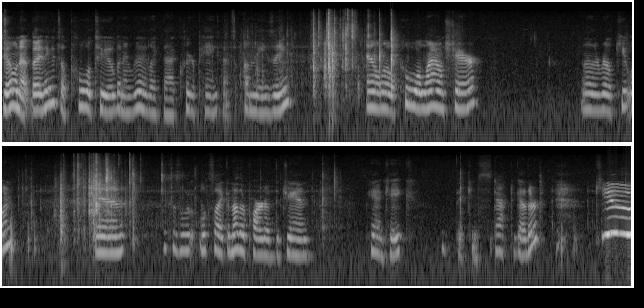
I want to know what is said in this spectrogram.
donut, but I think it's a pool tube, and I really like that clear pink. That's amazing. And a little pool lounge chair. Another real cute one. And this is looks like another part of the Jan pancake. They can stack together. Cute!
